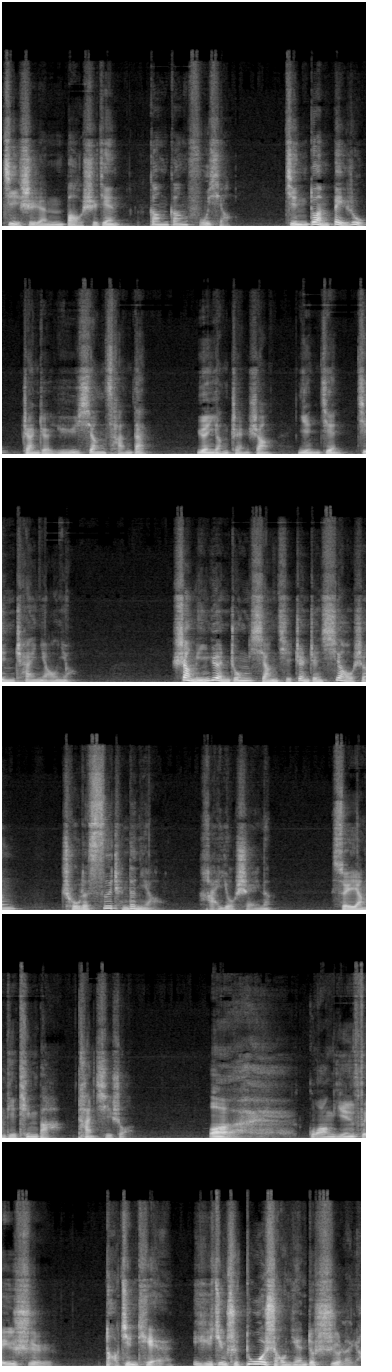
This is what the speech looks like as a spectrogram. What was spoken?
记事人报时间刚刚拂晓。锦缎被褥沾着余香残带，鸳鸯枕上引见金钗袅袅。上林院中响起阵阵笑声，除了司晨的鸟，还有谁呢？隋炀帝听罢，叹息说：“唉，光阴飞逝，到今天已经是多少年的事了呀？”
